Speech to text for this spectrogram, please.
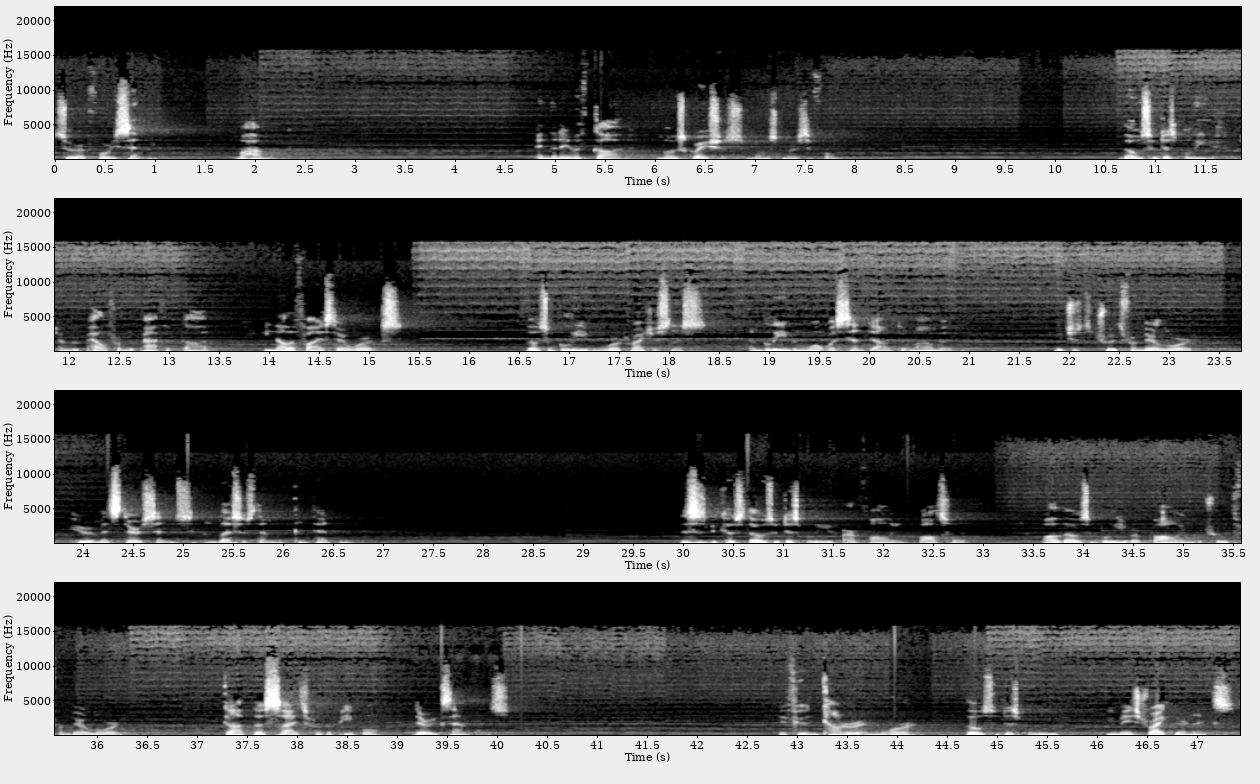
Surah 47 Muhammad In the name of God, most gracious, most merciful. Those who disbelieve and repel from the path of God, He nullifies their works. Those who believe and work righteousness and believe in what was sent down to Muhammad, which is the truth from their Lord, He remits their sins and blesses them with contentment. This is because those who disbelieve are following falsehood, while those who believe are following the truth from their Lord. God thus cites for the people their examples. If you encounter in war those who disbelieve, you may strike their necks.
